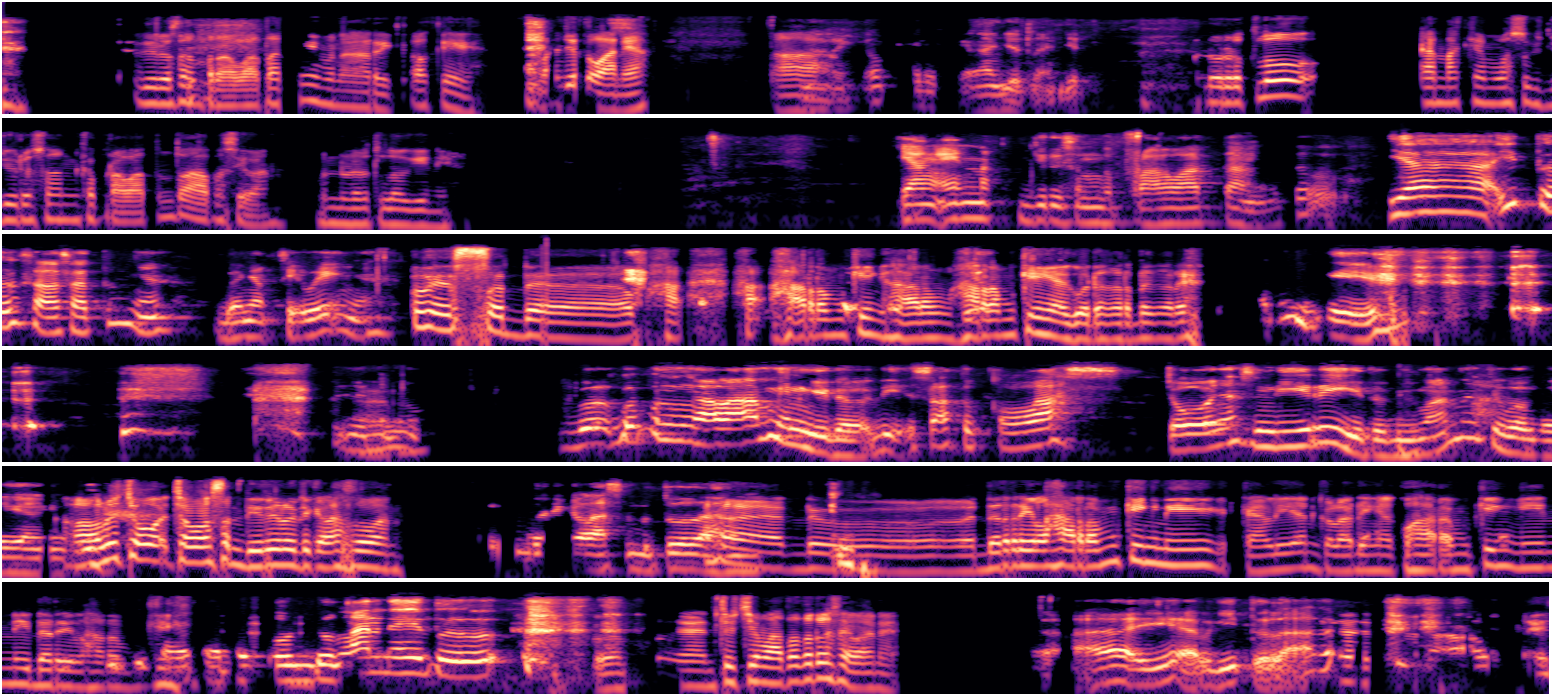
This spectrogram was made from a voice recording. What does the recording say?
jurusan perawatan ini menarik. Oke lanjut tuan ya. Uh, oke oke. Lanjut lanjut. menurut lu enaknya masuk jurusan keperawatan tuh apa sih, Wan? Menurut lo gini? Yang enak jurusan keperawatan itu ya itu salah satunya banyak ceweknya. Wes sedap. Ha ha haram king, haram haram king ya gue denger denger ya. Oke. Jadi gue gue pun ngalamin gitu di satu kelas cowoknya sendiri gitu gimana coba bayangin. Oh lu cowok cowok sendiri lo di kelas luan? Di kelas kebetulan. Aduh dari Haram King nih. Kalian kalau ada yang ngaku Haram King ini dari Haram King. Keuntungannya itu. Keuntungan. Cuci mata terus ya Wana ah iya begitulah.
